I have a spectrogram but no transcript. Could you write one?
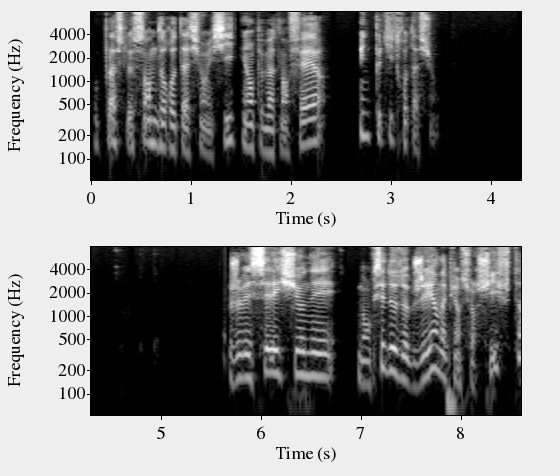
On place le centre de rotation ici et on peut maintenant faire une petite rotation. Je vais sélectionner donc ces deux objets en appuyant sur Shift,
